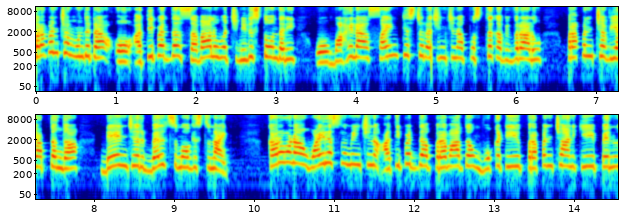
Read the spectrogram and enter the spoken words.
ప్రపంచం ముందట ఓ అతిపెద్ద సవాలు వచ్చి నిలుస్తోందని ఓ మహిళా సైంటిస్ట్ రచించిన పుస్తక వివరాలు ప్రపంచవ్యాప్తంగా డేంజర్ బెల్స్ మోగిస్తున్నాయి. కరోనా వైరస్ మించిన అతిపెద్ద ప్రమాదం ఒకటి ప్రపంచానికి పెను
